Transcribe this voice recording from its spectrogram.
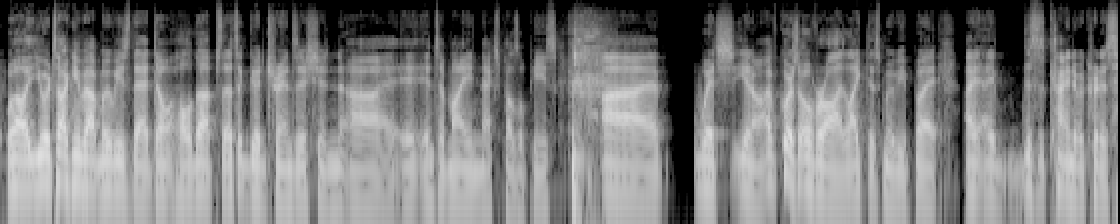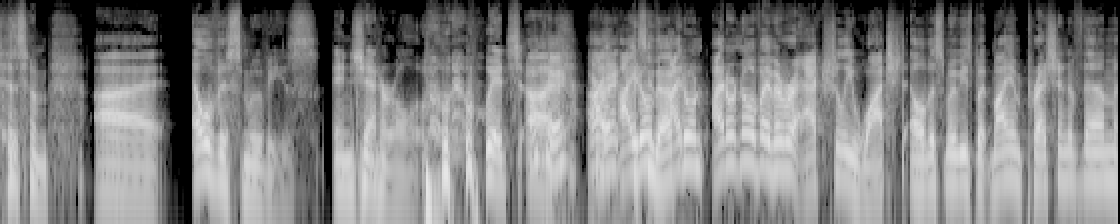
well, you were talking about movies that don't hold up, so that's a good transition uh, into my next puzzle piece. Uh, which you know, of course, overall I like this movie, but I, I this is kind of a criticism. Uh, Elvis movies in general, which uh, Okay, all right, I, I I don't, that. I don't, I don't know if I've ever actually watched Elvis movies, but my impression of them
